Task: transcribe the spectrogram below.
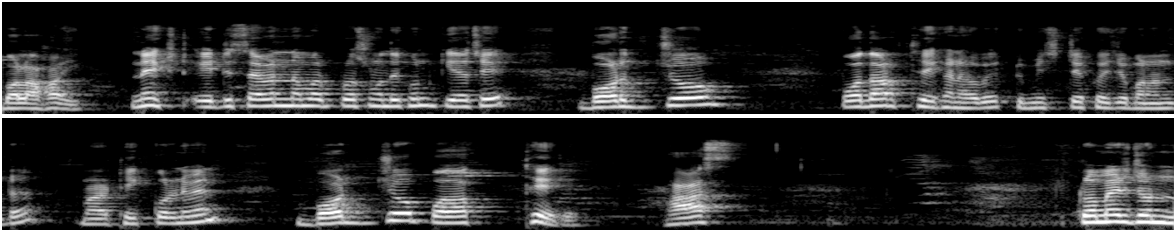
বলা হয়। নেক্সট এইটি সেভেন নম্বর প্রশ্ন দেখুন, কী আছে? বর্জ্য পদার্থ এখানে হবে, একটু মিস্টেক হয়েছে বানানটা, আপনারা ঠিক করে নেবেন। বর্জ্য পদার্থের হ্রাস ক্রমের জন্য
